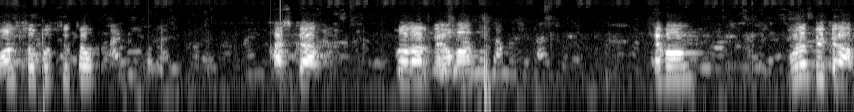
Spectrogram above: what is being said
মঞ্চ উপস্থিত আজকাল প্রধান মেহমান এবং মুরব্বিকরাম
